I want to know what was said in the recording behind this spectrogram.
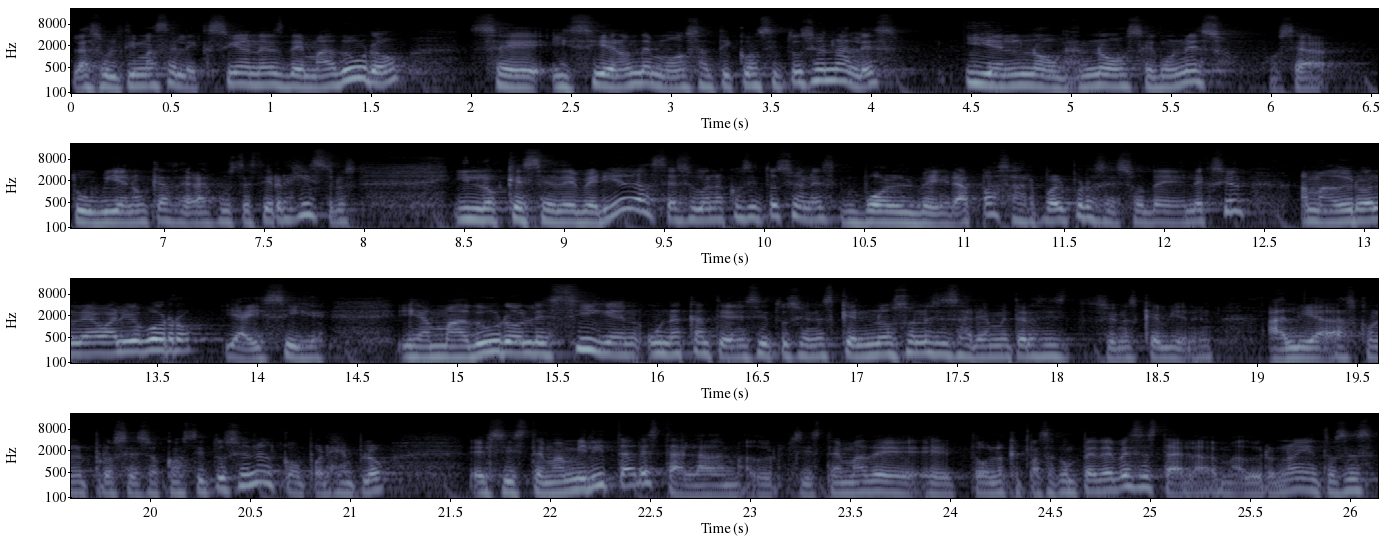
las últimas elecciones de Maduro se hicieron de modos anticonstitucionales y él no ganó según eso. O sea, tuvieron que hacer ajustes y registros. Y lo que se debería de hacer según la constitución es volver a pasar por el proceso de elección. A Maduro le valió gorro y ahí sigue. Y a Maduro le siguen una cantidad de instituciones que no son necesariamente las instituciones que vienen aliadas con el proceso constitucional, como por ejemplo el sistema militar está al lado de Maduro, el sistema de eh, todo lo que pasa con PDVSA está al lado de Maduro. ¿no? Y entonces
